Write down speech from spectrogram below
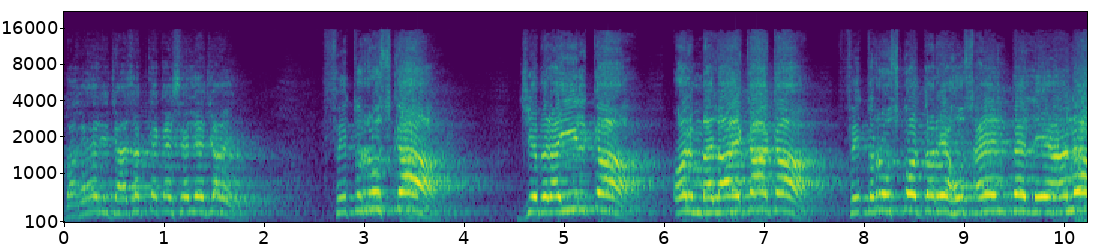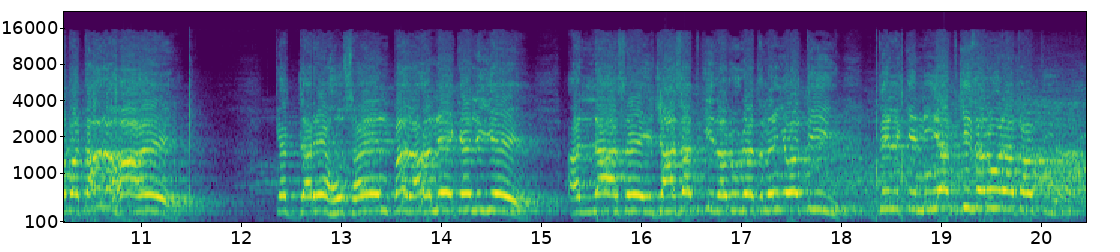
بغیر اجازت کے کیسے لے جائیں؟ فطرس کا، جبرائیل کا اور ملائکہ کا۔ فطرس کو در حسین پہ لے آنا بتا رہا ہے کہ در حسین پر آنے کے لیے اللہ سے اجازت کی ضرورت نہیں ہوتی، دل کی نیت کی ضرورت ہوتی ہے۔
